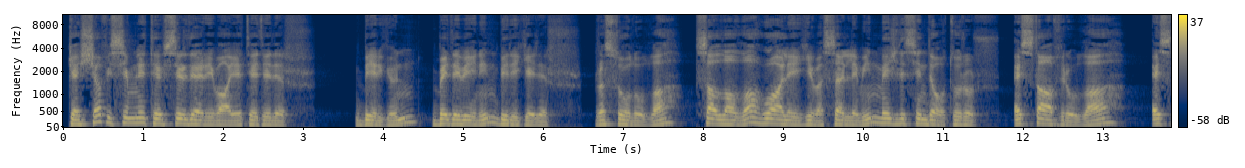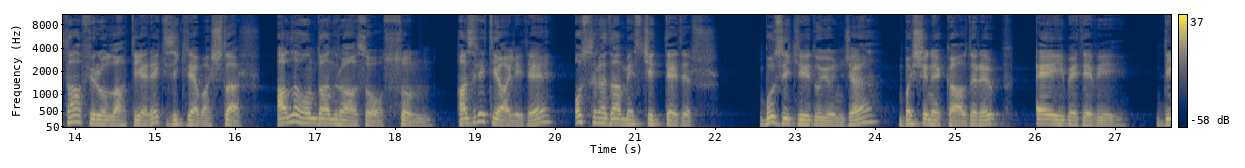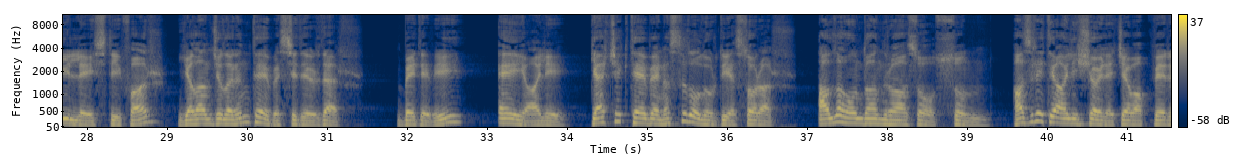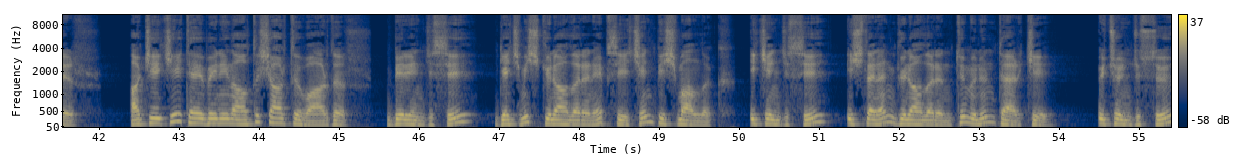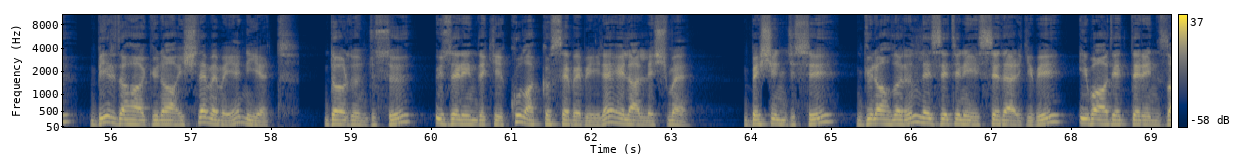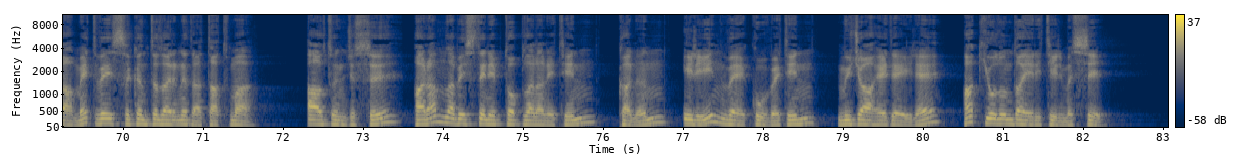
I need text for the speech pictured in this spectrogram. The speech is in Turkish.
Keşşaf isimli tefsirde rivayet edilir. Bir gün Bedevi'nin biri gelir. Resulullah sallallahu aleyhi ve sellemin meclisinde oturur. Estağfirullah, estağfirullah diyerek zikre başlar. Allah ondan razı olsun. Hazreti Ali de o sırada mescittedir. Bu zikri duyunca başını kaldırıp ey bedevi dille istiğfar yalancıların tevbesidir der. Bedevi ey Ali gerçek tevbe nasıl olur diye sorar. Allah ondan razı olsun. Hazreti Ali şöyle cevap verir. Hakiki tevbenin altı şartı vardır. Birincisi, geçmiş günahların hepsi için pişmanlık. İkincisi, işlenen günahların tümünün terki. Üçüncüsü, bir daha günah işlememeye niyet. Dördüncüsü, üzerindeki kul hakkı sebebiyle helalleşme. Beşincisi, günahların lezzetini hisseder gibi ibadetlerin zahmet ve sıkıntılarını da tatma. Altıncısı, haramla beslenip toplanan etin, kanın, iliğin ve kuvvetin mücahede ile hak yolunda eritilmesi.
